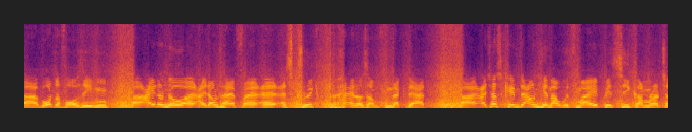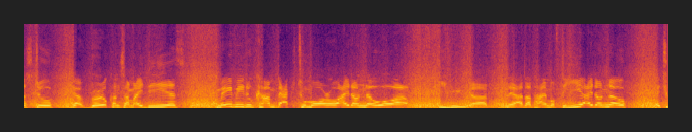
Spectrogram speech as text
uh, waterfalls even. Uh, I don't know, I, I don't have a, a, strict plan or something like that. Uh, I just came down here now with my APS-C camera just to yeah, work on some ideas, maybe to come back tomorrow, I don't know, or even uh, the other time of the year, I don't know. It's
